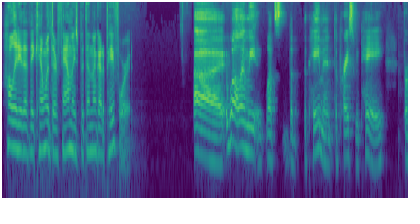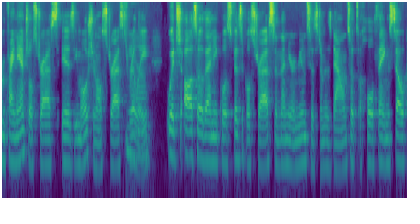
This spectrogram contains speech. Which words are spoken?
holiday that they can with their families, but then they got to pay for it uh, well, and we let's the the payment, the price we pay from financial stress is emotional stress, really, yeah. which also then equals physical stress, and then your immune system is down. So it's a whole thing. So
